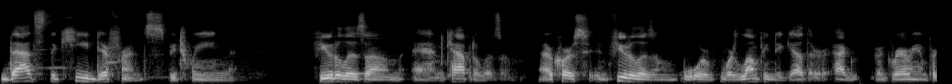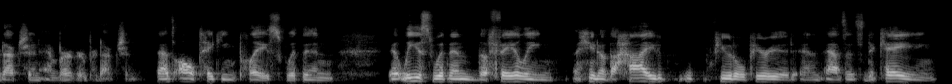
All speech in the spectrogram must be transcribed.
that's the key difference between feudalism and capitalism. And of course, in feudalism, we're, we're lumping together ag- agrarian production and burgher production. That's all taking place within, at least within the failing, you know, the high feudal period. And as it's decaying,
